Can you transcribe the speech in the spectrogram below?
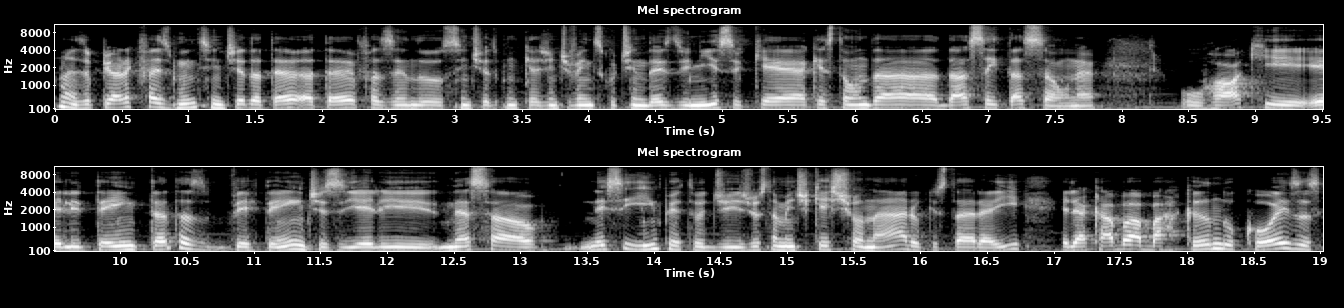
Mas o pior é que faz muito sentido, até, até fazendo sentido com o que a gente vem discutindo desde o início, que é a questão da, da aceitação, né? O rock, ele tem tantas vertentes e ele, nessa, nesse ímpeto de justamente questionar o que está aí, ele acaba abarcando coisas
